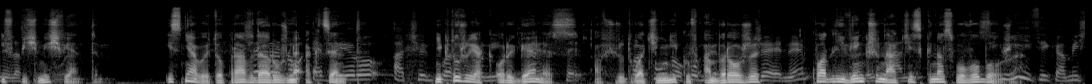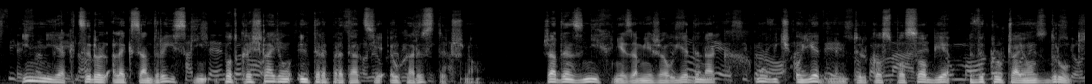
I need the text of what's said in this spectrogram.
i w Piśmie Świętym. Istniały to prawda różne akcenty. Niektórzy jak Orygenes, a wśród łacinników Ambroży, kładli większy nacisk na Słowo Boże. Inni jak Cyryl Aleksandryjski podkreślają interpretację eucharystyczną. Żaden z nich nie zamierzał jednak mówić o jednym tylko sposobie, wykluczając drugi.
